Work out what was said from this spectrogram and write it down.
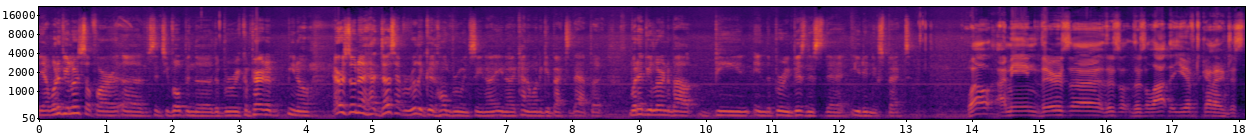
Yeah, what have you learned so far uh, since you've opened the, the brewery compared to, you know, Arizona ha- does have a really good home brewing scene. I, you know, I kind of want to get back to that, but what have you learned about being in the brewing business that you didn't expect? Well, I mean, there's uh, there's a, there's a lot that you have to kind of just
